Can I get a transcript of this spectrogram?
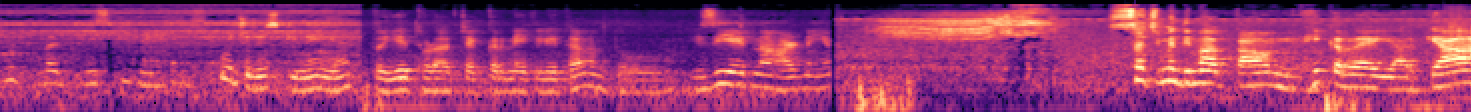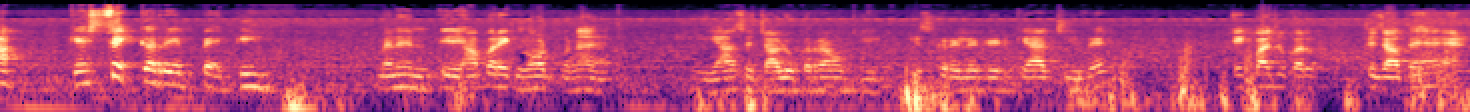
कुछ रिस्की नहीं है। तो ये थोड़ा चेक करने के लिए था तो इजी है, इतना हार्ड नहीं है। सच में दिमाग काम नहीं कर रहा है यार, क्या? कैसे कर रहे पैकिंग मैंने यहाँ पर एक नोट बनाया है, यहाँ से चालू कर रहा हूँ कि इसके रिलेटेड क्या चीज़ है। एक बाजू कर समेटते जाते हैं एंड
